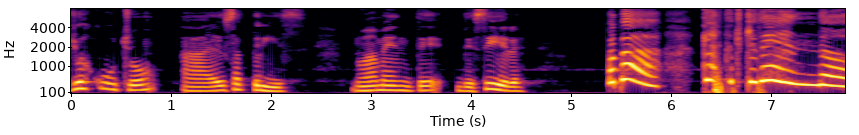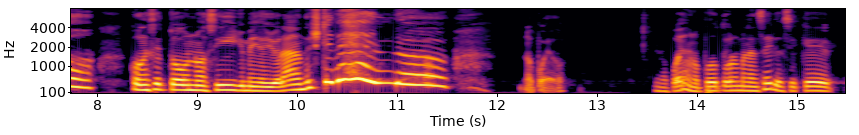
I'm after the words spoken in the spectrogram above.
yo escucho a esa actriz nuevamente decir, papá, ¿qué está sucediendo? Con ese tono así, yo medio llorando, estoy viendo. No puedo. No puedo, no puedo tomarme en serio, así que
